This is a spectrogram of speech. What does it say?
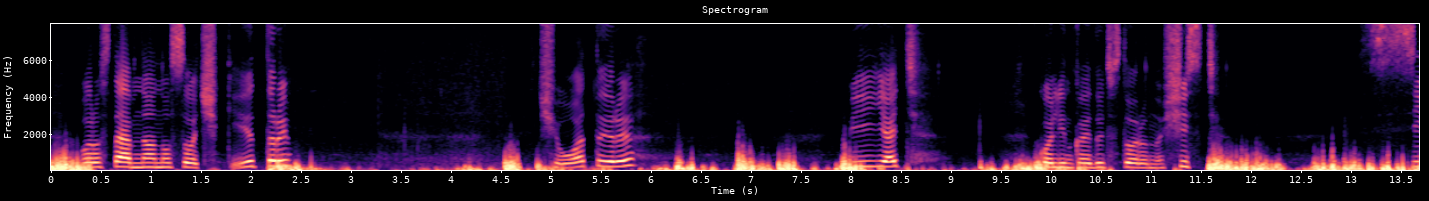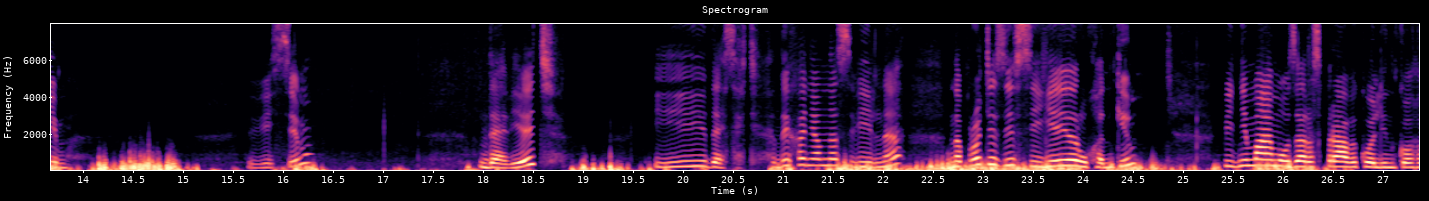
Виростаємо на носочки. Три. Чотири. П'ять. Колінка йдуть в сторону. Шість. Сім. Вісім. Дев'ять і 10. Дихання в нас вільне на протязі всієї руханки. Піднімаємо зараз праве колінко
